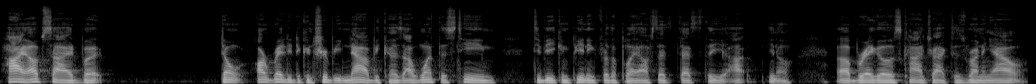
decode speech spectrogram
high upside, but don't aren't ready to contribute now because I want this team to be competing for the playoffs. That's that's the uh, you know uh, Borrego's contract is running out.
